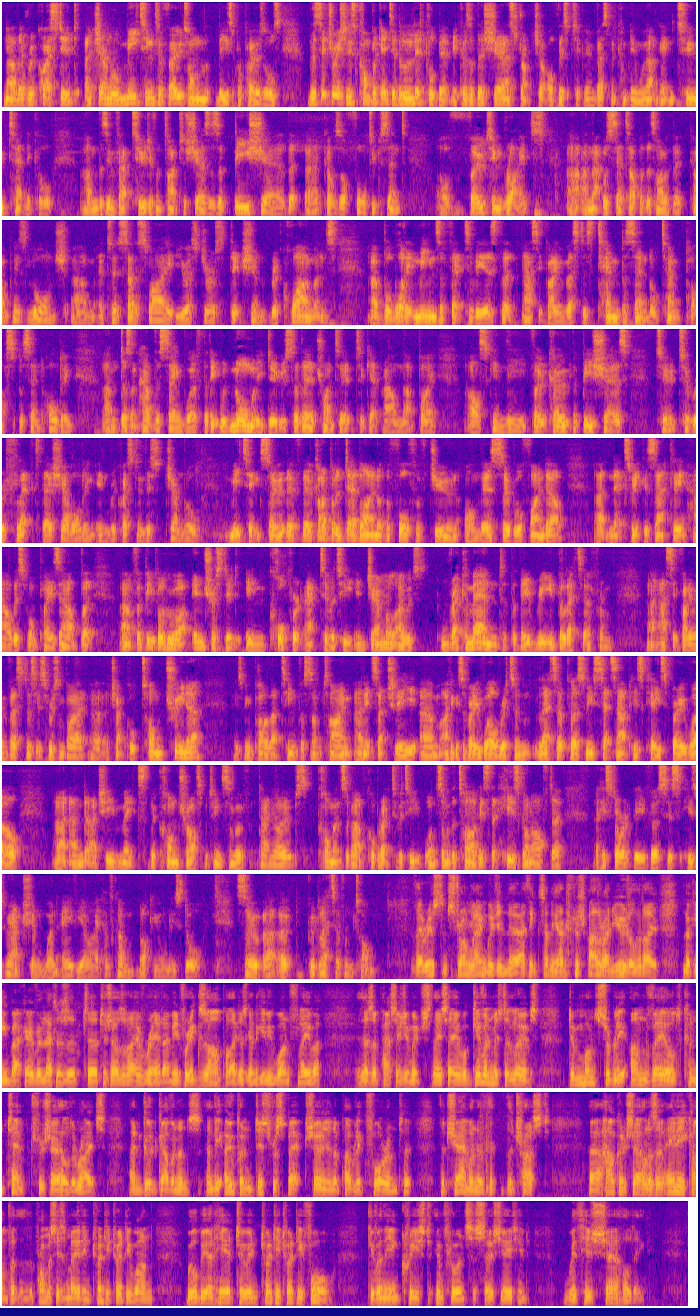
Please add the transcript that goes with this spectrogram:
Now, they've requested a general meeting to vote on these proposals. The situation is complicated a little bit because of the share structure of this particular investment company without getting too technical. Um, there's in fact two different types of shares. There's a B share that uh, covers off 40% of voting rights uh, and that was set up at the time of the company's launch um, to satisfy US jurisdiction requirements. Uh, but what it means effectively is that asset value investors' 10% or 10 plus percent holding um, doesn't have the same worth that it would normally do. So they're trying to, to get around that by asking the vote code, the B shares, to, to reflect their shareholding in requesting this general meeting. So they've, they've kind of put a deadline of the 4th of June on this. So we'll find out uh, next week exactly how this one plays out. But uh, for people who are interested in corporate activity in general, I would recommend that they read the letter from uh, Asset Value Investors. It's written by a, a, chap called Tom Treanor, who's been part of that team for some time. And it's actually, um, I think it's a very well written letter. Personally, sets out his case very well. Uh, and actually makes the contrast between some of Daniel Loeb's comments about corporate activity on some of the targets that he's gone after uh, historically versus his reaction when AVI have come knocking on his door. So, uh, a good letter from Tom. There is some strong language in there. I think something that's rather unusual that I, looking back over letters at, uh, to shows that I've read. I mean, for example, I'm just going to give you one flavour. There's a passage in which they say, well, given Mr. Loeb's demonstrably unveiled contempt for shareholder rights and good governance, and the open disrespect shown in a public forum to the chairman of the, the trust, uh, how can shareholders have any comfort that the promises made in 2021 will be adhered to in 2024, given the increased influence associated with his shareholding?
